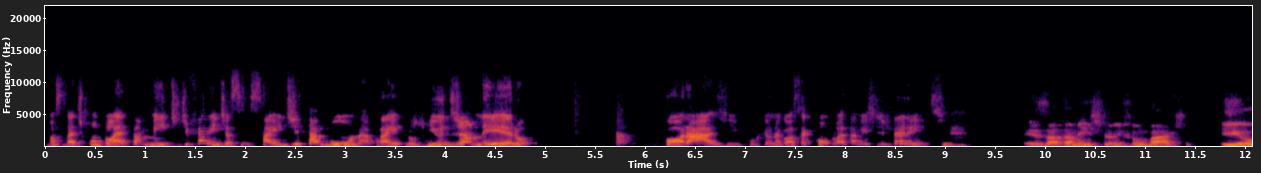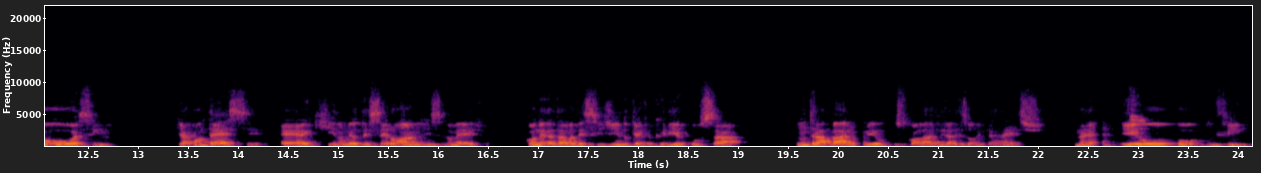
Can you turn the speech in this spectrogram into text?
Uma cidade completamente diferente. Assim, sair de Itabuna para ir para o Rio de Janeiro, coragem, porque o negócio é completamente diferente. Exatamente, para mim foi um baque. Eu, assim, o que acontece é que no meu terceiro ano de ensino médio, quando eu ainda estava decidindo o que é que eu queria cursar, um trabalho meu escolar viralizou na internet, né? Eu, enfim,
